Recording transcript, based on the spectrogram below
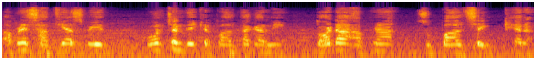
ਆਪਣੇ ਸਾਥੀਆਂ ਸਮੇਤ ਪਹੁੰਚਣ ਦੀ ਕਿਰਪਾਲਤਾ ਕਰਨੀ। ਤੁਹਾਡਾ ਆਪਣਾ ਸੁਪਾਲ ਸਿੰਘ ਖਹਿਰਾ।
